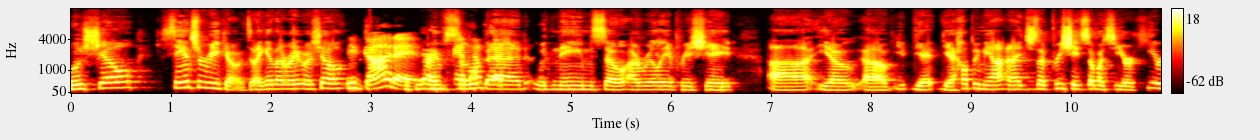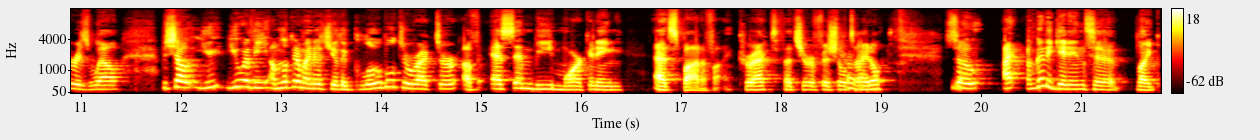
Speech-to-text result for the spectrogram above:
Rochelle Sanchirico. Did I get that right, Rochelle? You got it. Yeah, I'm so Fantastic. bad with names, so I really appreciate uh, you know, uh, yeah, yeah, helping me out. And I just appreciate so much that you're here as well. Michelle, you, you are the, I'm looking at my notes, you're the global director of SMB marketing at Spotify, correct? That's your official correct. title. So yes. I, I'm going to get into like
